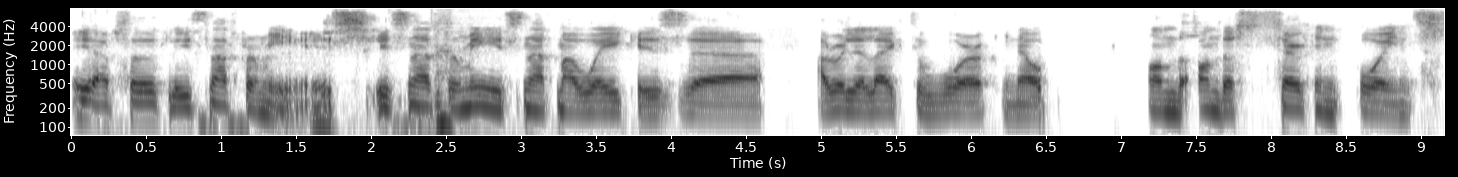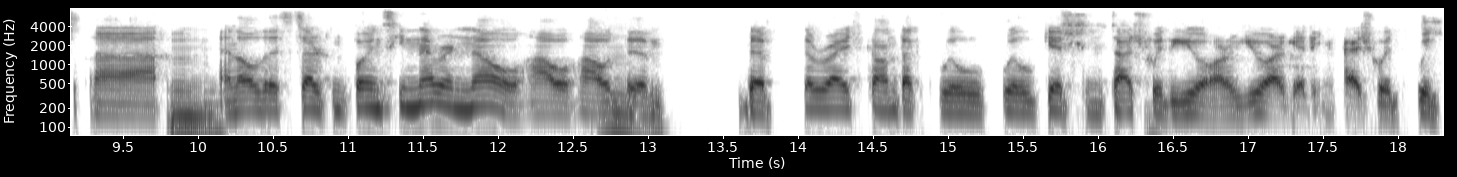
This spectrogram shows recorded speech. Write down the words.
Yeah, absolutely. It's not for me. It's it's not for me. It's not my way. Because uh, I really like to work, you know, on the on the certain points uh, mm. and all the certain points you never know how how mm. the the the right contact will will get in touch with you or you are getting in touch with with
